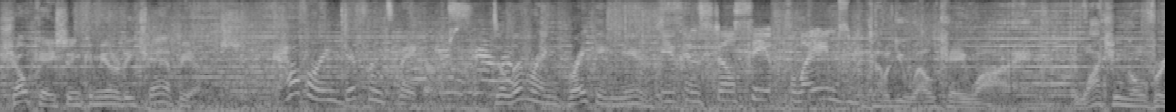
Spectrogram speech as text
Showcasing community champions. Covering difference makers. Delivering breaking news. You can still see flames. WLKY, watching over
